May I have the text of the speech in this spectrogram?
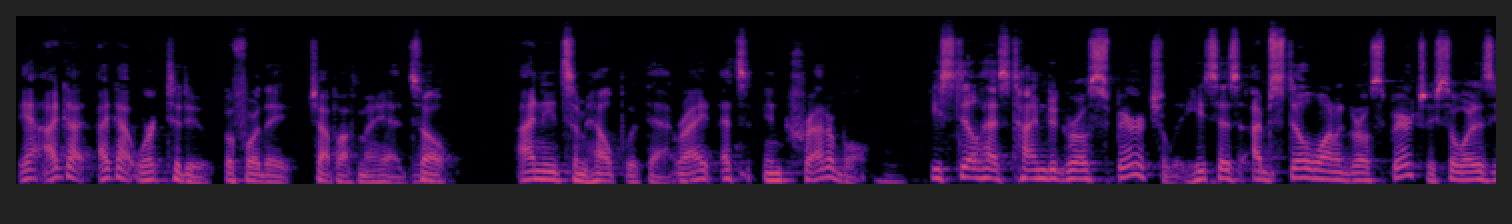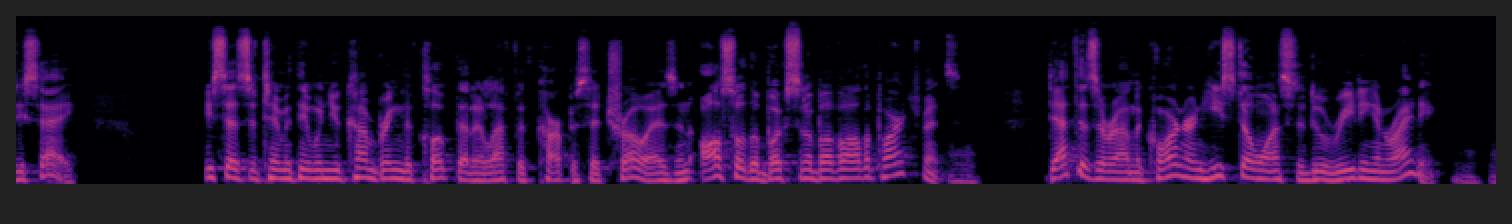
yeah, I got I got work to do before they chop off my head. So I need some help with that, right? That's incredible. Mm-hmm. He still has time to grow spiritually. He says, I still want to grow spiritually. So what does he say? He says to Timothy, When you come, bring the cloak that I left with Carpus at Troas, and also the books and above all the parchments. Mm-hmm. Death is around the corner, and he still wants to do reading and writing. Mm-hmm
